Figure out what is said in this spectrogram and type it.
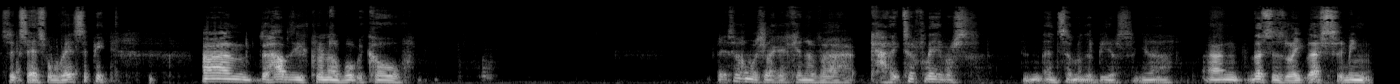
successful recipe. And they have these kind of what we call, it's almost like a kind of a character flavours in, in some of the beers, you know. And this is like this. I mean,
